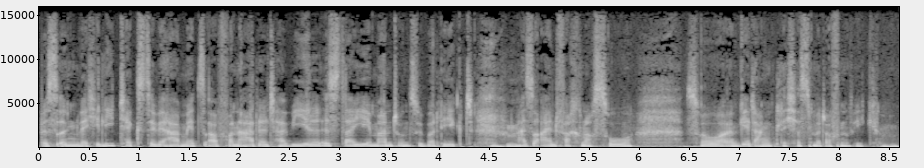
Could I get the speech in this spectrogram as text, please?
bis irgendwelche Liedtexte. Wir haben jetzt auch von Adel Tawil, ist da jemand uns überlegt. Mhm. Also einfach noch so, so Gedankliches mit auf den Weg. Mhm.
